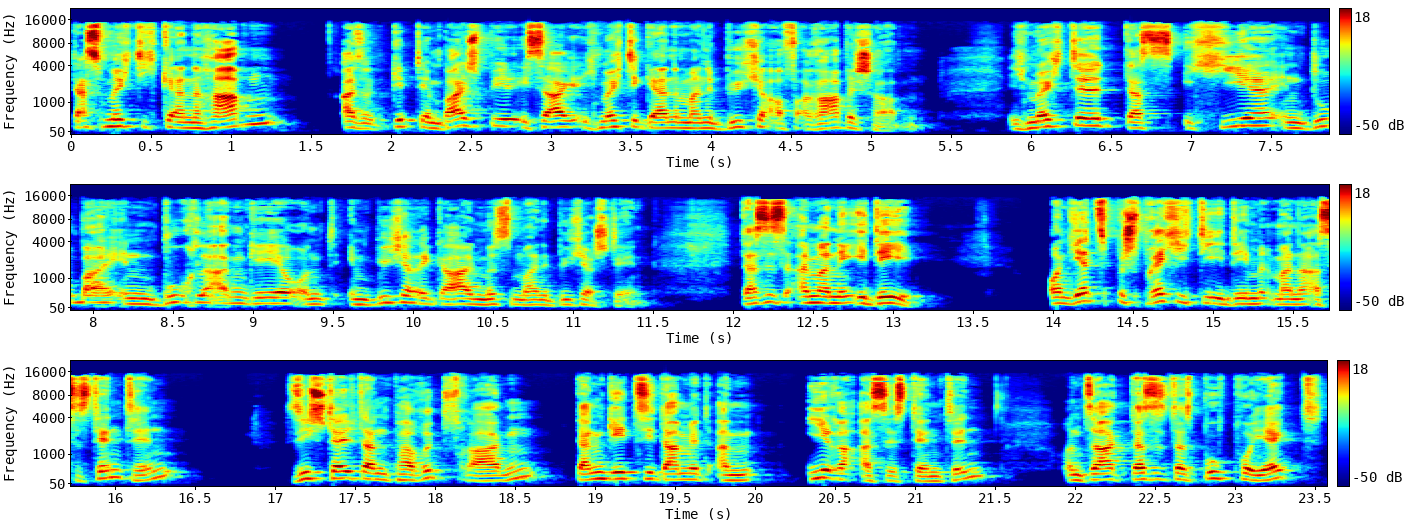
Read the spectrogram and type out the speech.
das möchte ich gerne haben. Also gib dir ein Beispiel. Ich sage, ich möchte gerne meine Bücher auf Arabisch haben. Ich möchte, dass ich hier in Dubai in einen Buchladen gehe und im Bücherregal müssen meine Bücher stehen. Das ist einmal eine Idee. Und jetzt bespreche ich die Idee mit meiner Assistentin. Sie stellt dann ein paar Rückfragen. Dann geht sie damit an ihre Assistentin und sagt, das ist das Buchprojekt.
